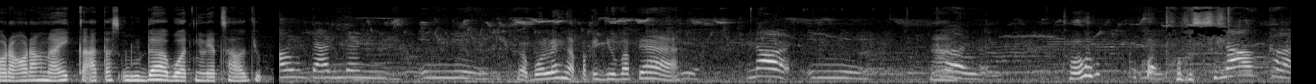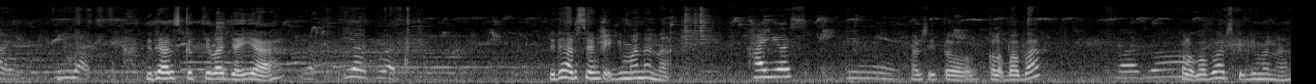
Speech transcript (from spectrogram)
orang-orang naik ke atas uda buat ngeliat salju. Ini. Nggak boleh nggak pakai jilbab ya. No, ini. Nah, tuh kok? No. Iya. Jadi harus kecil aja ya. Iya. Jadi harus yang kayak gimana nak? Harus ini. Harus itu. Kalau baba? Baba. Kalau baba harus kayak gimana?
